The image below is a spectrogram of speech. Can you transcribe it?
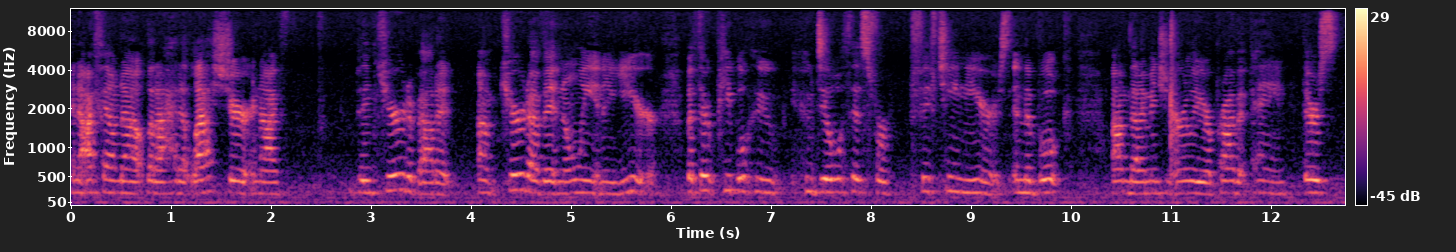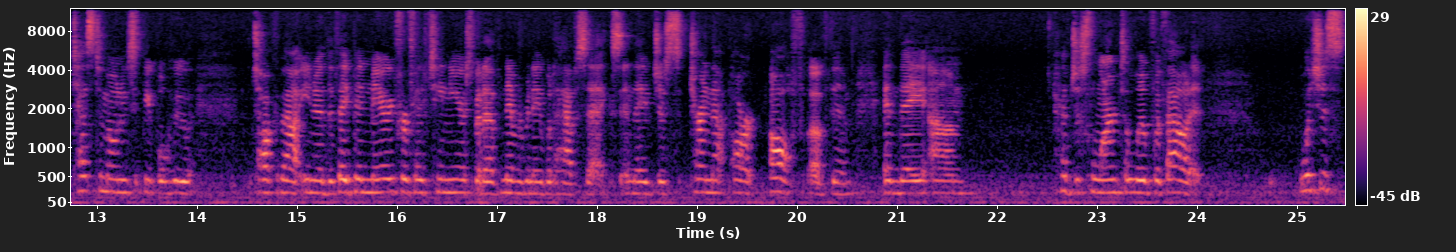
and I found out that I had it last year, and I've been cured about it, um, cured of it, and only in a year. But there are people who who deal with this for 15 years. In the book um, that I mentioned earlier, Private Pain, there's testimonies of people who talk about you know that they've been married for 15 years but have never been able to have sex and they've just turned that part off of them and they um, have just learned to live without it which is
